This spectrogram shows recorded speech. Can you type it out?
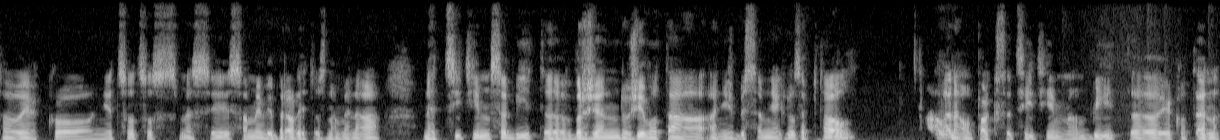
to jako něco, co jsme si sami vybrali. To znamená, necítím se být eh, vržen do života, aniž by se někdo zeptal, ale naopak se cítím být eh, jako ten,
